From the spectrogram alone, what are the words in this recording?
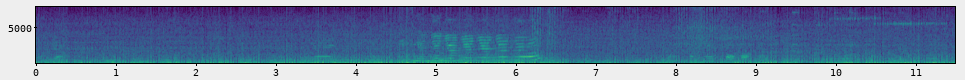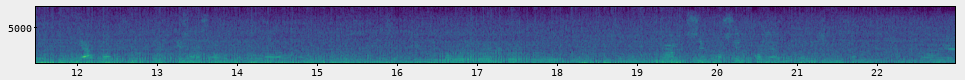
Dobra. Nie, nie, nie, nie, nie, nie, nie. To jest patriotowa. Ja mogę pierwszą osobą Mam szybko, szybko, jak my to musimy sobie... O nie,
